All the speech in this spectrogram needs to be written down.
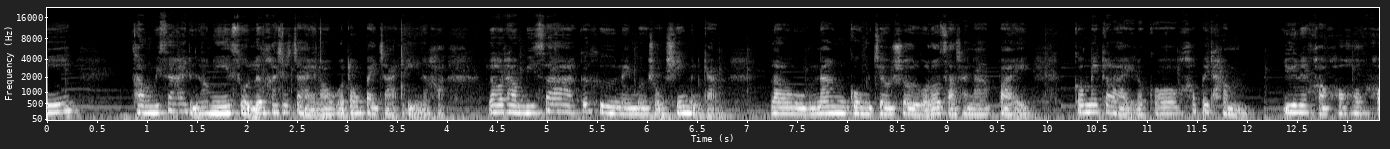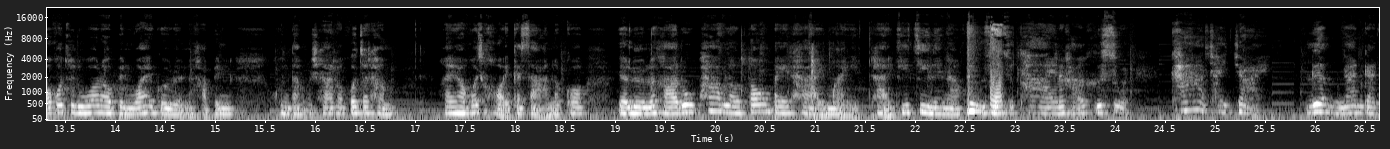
นี้ทำวีซ่าให้ถึงเท่านี้ ส่วนเรื่องค่าใช้จ่ายเราก็ต้องไปจ่ายเองนะคะ เราทำวีซ่าก็คือในเมืองชงชิ่งเหมือนกัน เรานั่งกงเจลเชอร์หรือว่ารถสาธารณะไป ก็ไม่ไกลแล้วก็เข้าไปทำยื่นให้เขาเขาเขาก็จะรู้ว่าเราเป็นไหว้เกรนนะคะ เป็นคนต่างประเทศเขาก็จะทำให้เขาก็จะขอเอกสารแล้วก็อย่าลืมนะคะ รูปภาพเราต้องไปถ่ายใหม่ถ่ายที่จีนเลยนะคือส่วนสุดท้ายนะคะก็คือส่วนค่าใช้จ่ายเรื่องด้านการ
